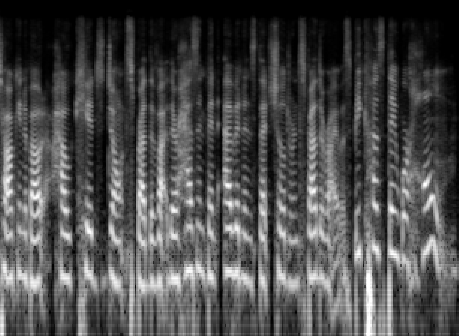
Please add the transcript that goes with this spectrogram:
talking about how kids don't spread the virus. There hasn't been evidence that children spread the virus because they were home.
